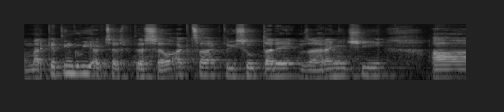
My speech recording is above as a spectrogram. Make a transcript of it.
marketingové akce, respektive SEO akce, které jsou tady v zahraničí a,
